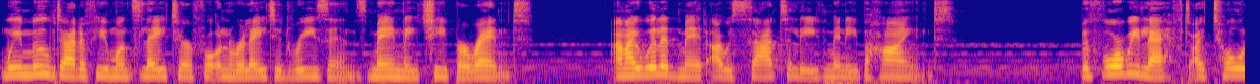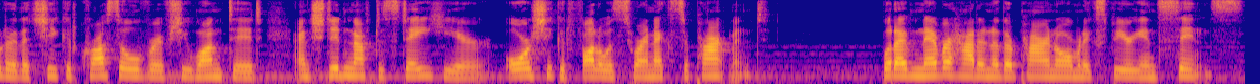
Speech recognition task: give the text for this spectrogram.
We moved out a few months later for unrelated reasons, mainly cheaper rent and I will admit I was sad to leave Minnie behind. Before we left, I told her that she could cross over if she wanted and she didn't have to stay here, or she could follow us to our next apartment. But I've never had another paranormal experience since.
